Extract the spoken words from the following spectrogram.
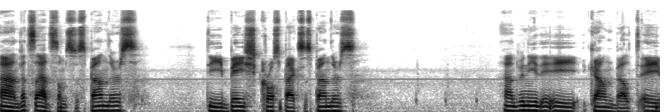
And let's add some suspenders. The beige crossback suspenders. And we need a gun belt, a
